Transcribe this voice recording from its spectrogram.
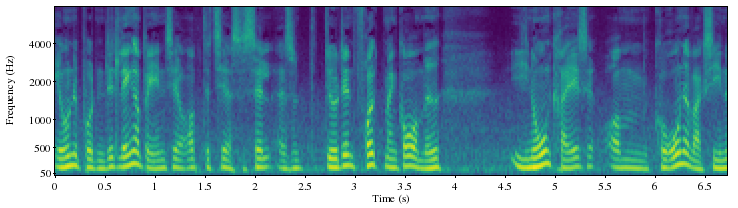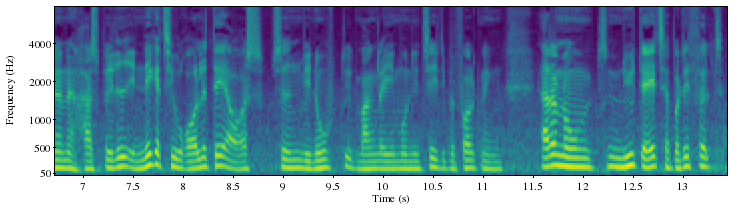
evne på den lidt længere bane til at opdatere sig selv? Altså, det er jo den frygt, man går med i nogle kredse, om coronavaccinerne har spillet en negativ rolle der også, siden vi nu mangler immunitet i befolkningen. Er der nogle sådan, nye data på det felt?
